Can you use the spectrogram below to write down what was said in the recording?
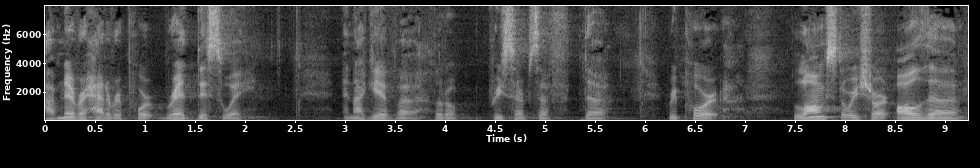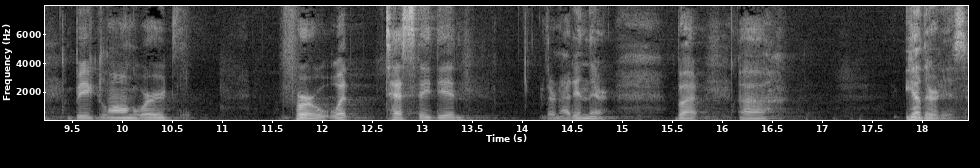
I've never had a report read this way. And I give a little precepts of the report. Long story short, all the big, long words for what tests they did. They're not in there. But uh, yeah, there it is.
